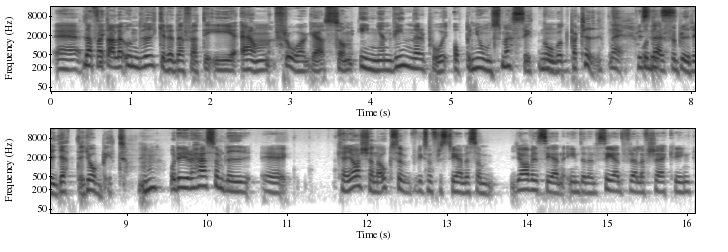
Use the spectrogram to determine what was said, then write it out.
Eh, därför att alla undviker det därför att det är en fråga som ingen vinner på opinionsmässigt något mm. parti. Nej, och därför blir det jättejobbigt. Mm. Och det är det här som blir eh, kan jag känna också liksom frustrerande som jag vill se en individualiserad föräldraförsäkring.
